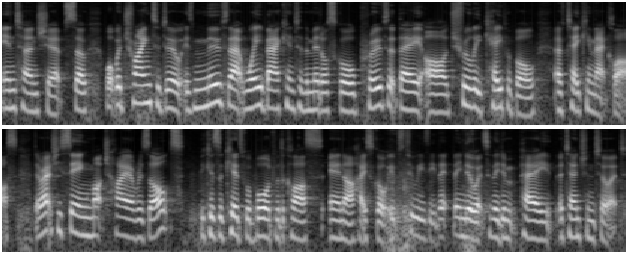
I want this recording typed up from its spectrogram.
internship. So, what we're trying to do is move that way back into the middle school, prove that they are truly capable of taking that class. They're actually seeing much higher results because the kids were bored with the class in uh, high school. It was too easy. They, they knew it, so they didn't pay attention to it.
